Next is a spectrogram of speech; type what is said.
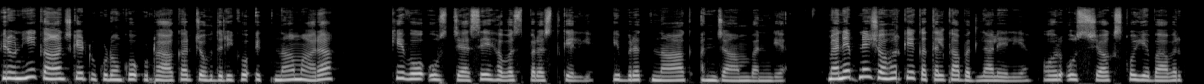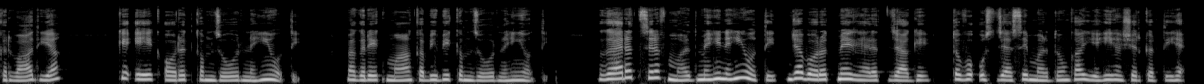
फिर उन्हीं कांच के टुकड़ों को उठाकर चौधरी को इतना मारा कि वो उस जैसे हवस परस्त के लिए इबरतनाक अंजाम बन गया। मैंने अपने शोहर के कत्ल का बदला ले लिया और उस शख्स को यह बावर करवा दिया कि एक औरत कमज़ोर नहीं होती, मगर एक माँ कभी भी कमज़ोर नहीं होती। गैरत सिर्फ़ मर्द में ही नहीं होती। जब औरत में गैरत जागे तो वो उस जैसे मर्दों का यही हशर करती है।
